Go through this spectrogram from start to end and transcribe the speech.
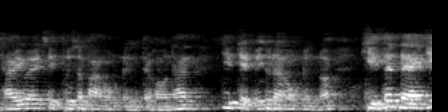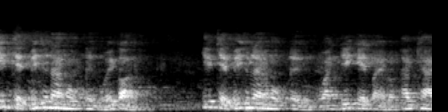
ใช้ไว้10พฤษภาคม61แต่ของท่าน27มิถุนายน61เนาะขีดเส้นแดง27มิถุนายน61ไว้ก่อน27มิถุนายน61วันที่เกณฑ์ใหม่บังคับใช้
